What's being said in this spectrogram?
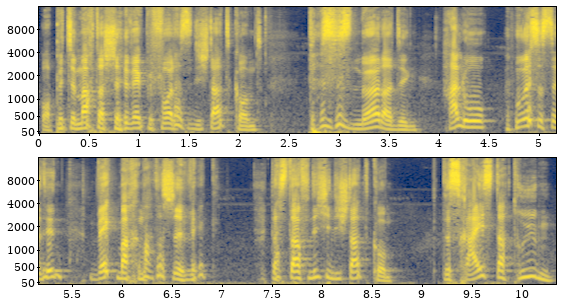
Boah, bitte mach das schnell weg, bevor das in die Stadt kommt. Das ist ein Mörderding. Hallo? Wo ist es denn hin? Wegmachen, mach das schnell weg. Das darf nicht in die Stadt kommen. Das reißt nach drüben.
